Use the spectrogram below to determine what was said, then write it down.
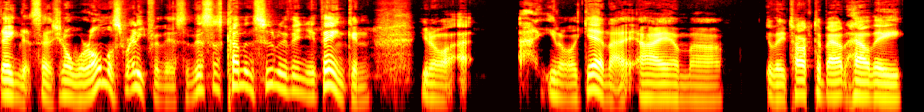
thing that says you know we're almost ready for this and this is coming sooner than you think. And you know I, I you know again I I am uh, they talked about how they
